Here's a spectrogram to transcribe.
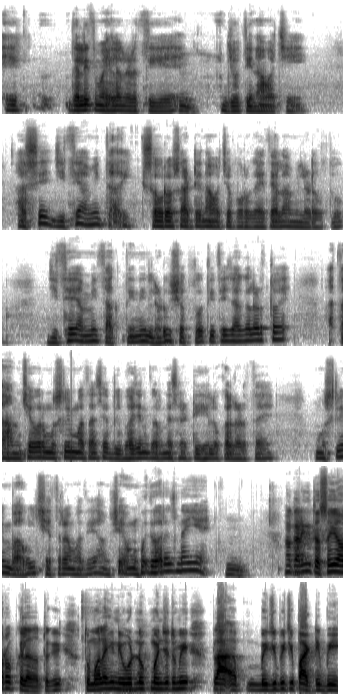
एक दलित महिला लढती आहे. ज्योती नावाची असे जिथे आम्ही ता एक सौरभ साठे नावाचा पोरगा आहे त्याला आम्ही लढवतो. जिथे आम्ही ताकदीने लढू शकतो तिथे जागा लढतोय. आता आमच्यावर मुस्लिम मताचं विभाजन करण्यासाठी हे लोक लढत आहे मुस्लिम बाहुल क्षेत्रामध्ये आमचे उमेदवारच नाही आहे. हा कारण की तसाही आरोप केला जातो की तुम्हाला ही निवडणूक म्हणजे तुम्ही प्ला बीजेपीची पार्टी बी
